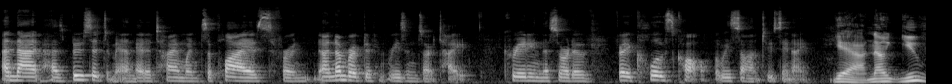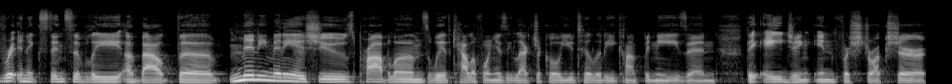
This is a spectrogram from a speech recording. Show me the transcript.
and that has boosted demand at a time when supplies, for a number of different reasons, are tight, creating the sort of very close call that we saw on Tuesday night. Yeah. Now, you've written extensively about the many, many issues, problems with California's electrical utility companies and the aging infrastructure.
